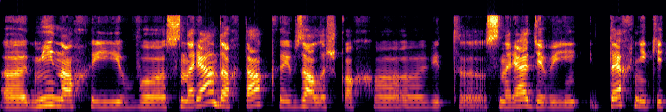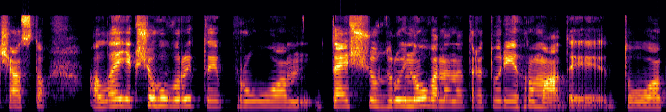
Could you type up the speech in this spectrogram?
е, мінах і в снарядах, так, і в залишках е, від е, снарядів і техніки часто. Але якщо говорити про те, що зруйноване на території громади, то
